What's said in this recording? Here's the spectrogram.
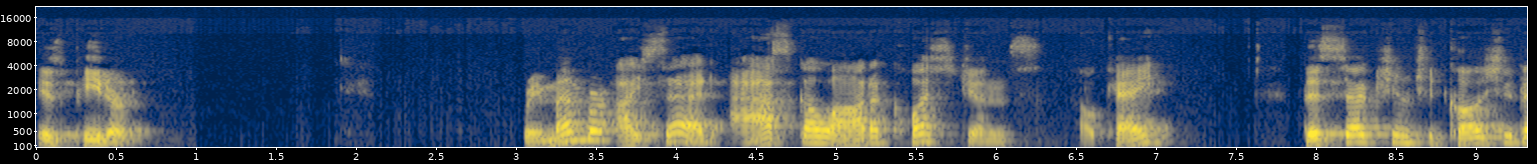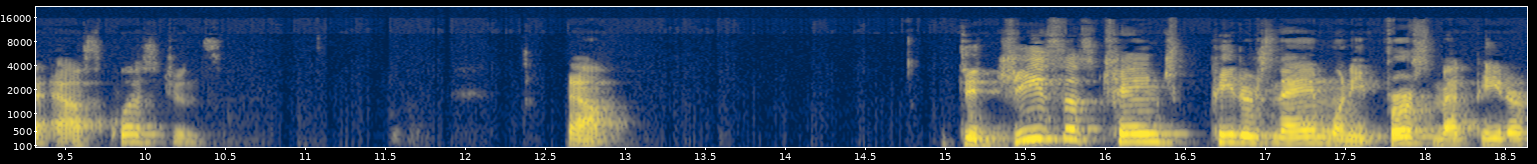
is Peter." Remember, I said ask a lot of questions, okay? This section should cause you to ask questions. Now, did Jesus change Peter's name when he first met Peter?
